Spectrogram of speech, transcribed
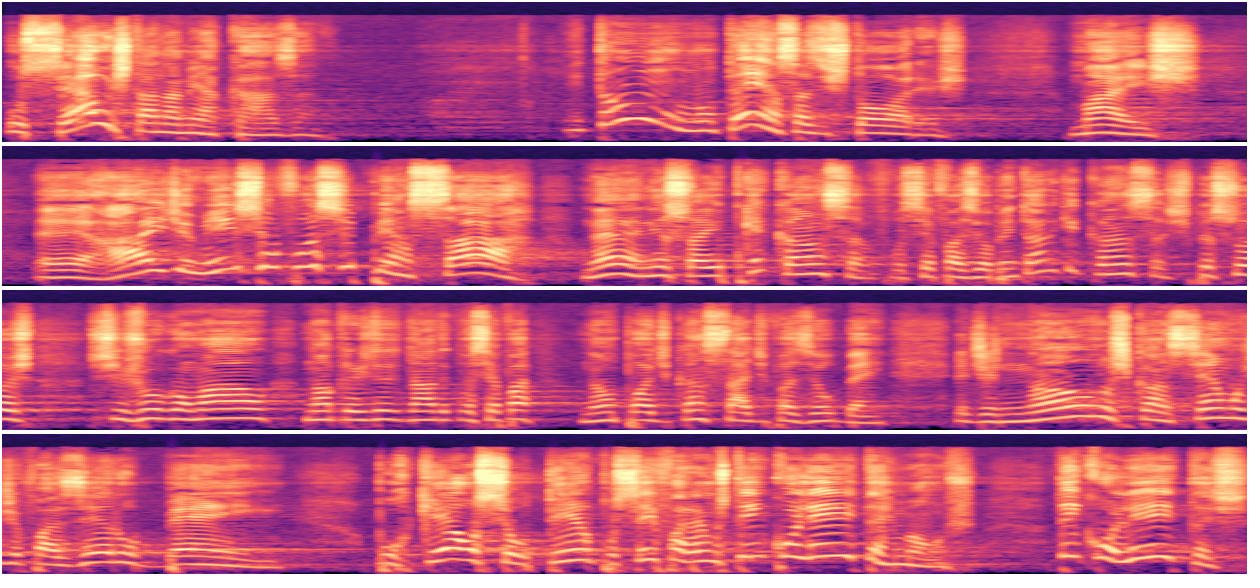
O céu está na minha casa. Então, não tem essas histórias. Mas, é, ai de mim se eu fosse pensar né, nisso aí, porque cansa você fazer o bem. Tem hora que cansa, as pessoas te julgam mal, não acreditam em nada que você faz. Não pode cansar de fazer o bem. Ele diz: não nos cansemos de fazer o bem, porque ao seu tempo sei faremos. Tem colheita, irmãos, tem colheitas,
